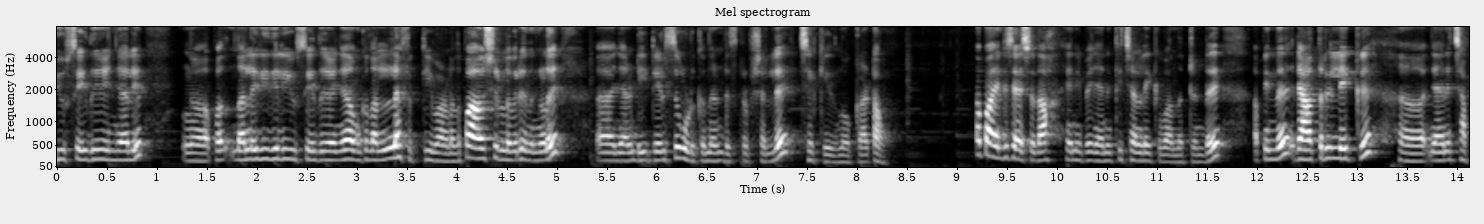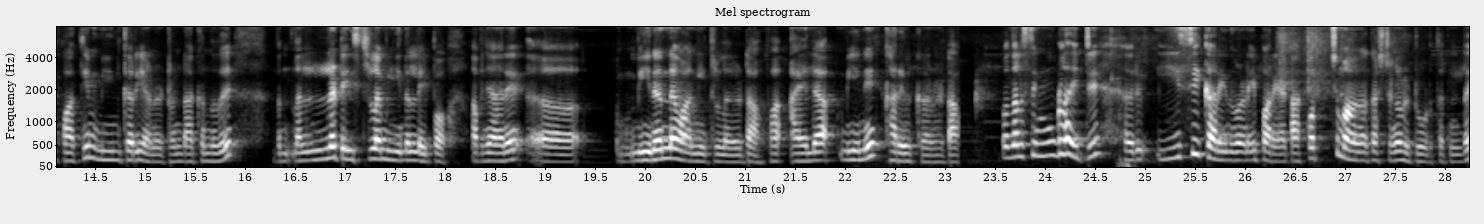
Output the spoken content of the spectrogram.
യൂസ് ചെയ്ത് കഴിഞ്ഞാൽ അപ്പം നല്ല രീതിയിൽ യൂസ് ചെയ്ത് കഴിഞ്ഞാൽ നമുക്ക് നല്ല എഫക്റ്റീവാണ് അപ്പോൾ ആവശ്യമുള്ളവർ നിങ്ങൾ ഞാൻ ഡീറ്റെയിൽസ് കൊടുക്കുന്നുണ്ട് ഡിസ്ക്രിപ്ഷനിൽ ചെക്ക് ചെയ്ത് നോക്കാം കേട്ടോ അപ്പോൾ അതിന്റെ ശേഷം ഇനിയിപ്പോൾ ഞാൻ കിച്ചണിലേക്ക് വന്നിട്ടുണ്ട്. അപ്പോൾ ഇന്ന് രാത്രിയിലേക്ക് ഞാൻ ചപ്പാത്തിയും മീൻ കറിയാണ് കേട്ടോ ഉണ്ടാക്കുന്നത്. അപ്പം നല്ല ടേസ്റ്റുള്ള മീനല്ലേ ഇപ്പോൾ അപ്പോൾ ഞാൻ മീൻ തന്നെ വാങ്ങിയിട്ടുള്ളത് കേട്ടോ. അപ്പോൾ അയല മീൻ കറി വെക്കുകയാണ് കേട്ടോ. അപ്പോൾ നല്ല സിമ്പിളായിട്ട് ഒരു ഈസി കറി എന്ന് വേണമെങ്കിൽ പറയാം കേട്ടോ. കുറച്ച് മാങ്ങ കഷ്ണങ്ങൾ ഇട്ട് കൊടുത്തിട്ടുണ്ട്.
